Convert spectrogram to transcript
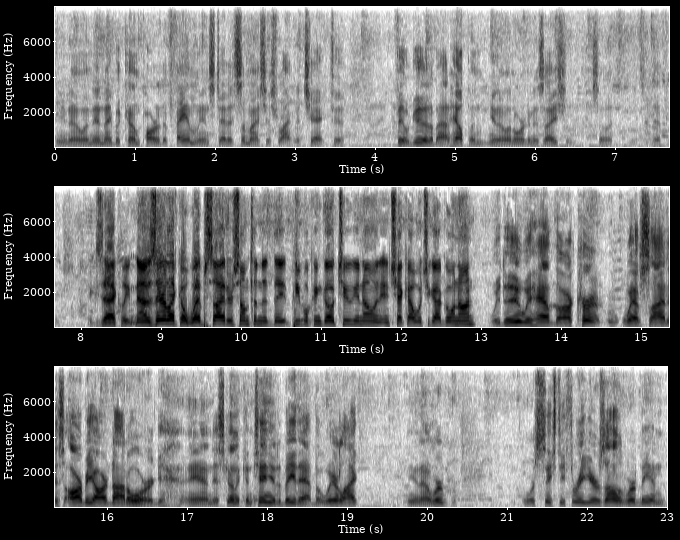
you know and then they become part of the family instead of somebody's just writing a check to feel good about helping you know an organization. So it's, a difference Exactly. Now, is there like a website or something that they, people can go to, you know, and, and, check out what you got going on? We do. We have the, our current website is rbr.org, and it's going to continue to be that. But we're like, you know, we're we're 63 years old. We're being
